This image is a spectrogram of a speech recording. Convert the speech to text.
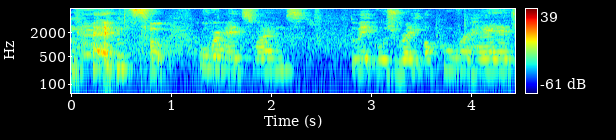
so overhead swings, the weight goes right up overhead.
